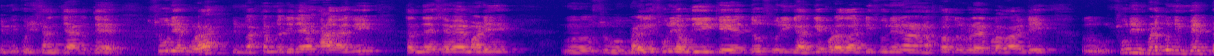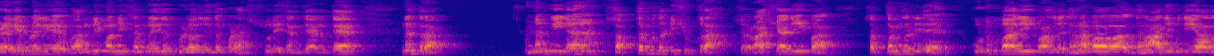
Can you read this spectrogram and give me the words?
ನಿಮಗೆ ಖುಷಿ ಶಾಂತಿ ಆಗುತ್ತೆ. ಸೂರ್ಯ ಕೂಡ ನಿಮ್ಗೆ ಅಷ್ಟಮದಲ್ಲಿದೆ. ಹಾಗಾಗಿ ತಂದೆ ಸೇವೆ ಮಾಡಿ. ಬೆಳಗ್ಗೆ ಸೂರ್ಯ ಉದಯಕ್ಕೆ ಎದ್ದು ಸೂರ್ಯಗೆ ಅರ್ಗೆ ಕೊಡೋದಾಗಲಿ ಸೂರ್ಯನಾರಾಯಣ ಅಷ್ಟೋತ್ತರಗಳು ಕೊಡೋದಾಗಲಿ ಸೂರ್ಯನ ಬೆಳಕು ನಿಮ್ಮ ಬೆಳಗ್ಗೆ ಬೆಳಗ್ಗೆ ಅರ್ಲಿ ಮಾರ್ನಿಂಗ್ ಸನ್ರೈಸ್ ಬೀಳೋದ್ರಿಂದ ಕೂಡ ಸೂರ್ಯ ಶಾಂತಿ ಆಗುತ್ತೆ. ನಂತರ ನಮ್ಗೀಗ ಸಪ್ತಮದಲ್ಲಿ ಶುಕ್ರ ರಾಶ್ಯಾದೀಪ ಸಪ್ತಮದಲ್ಲಿದೆ ಕುಟುಂಬಾಧಿಪ ಅಂದ್ರೆ ಧನಭಾವ, ಧನಾಧಿಪತಿಯಾದ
